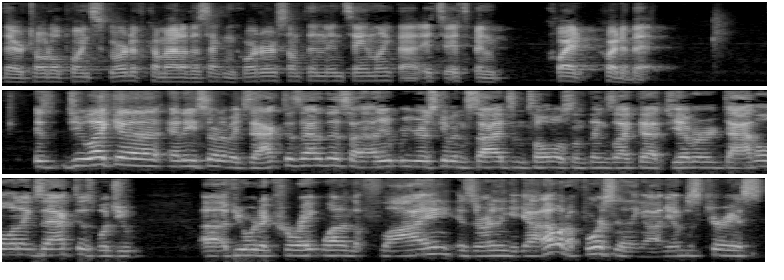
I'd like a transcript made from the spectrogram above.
their total points scored have come out of the second quarter, or something insane like that. It's it's been quite quite a bit. Is do you like uh, any sort of exactas out of this? I, you're just giving sides and totals and things like that. Do you ever dabble in exactas? Would you, uh, if you were to create one on the fly? Is there anything you got? I don't want to force anything on you. I'm just curious.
